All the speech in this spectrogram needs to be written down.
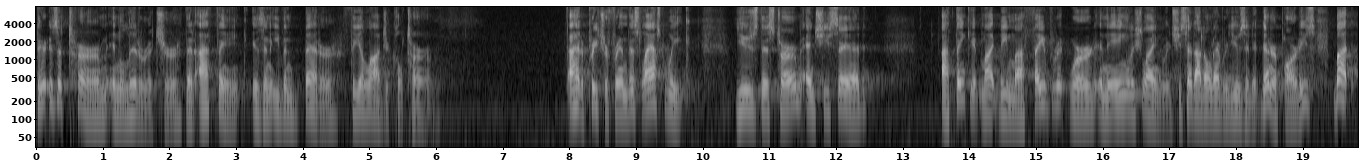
There is a term in literature that I think is an even better theological term. I had a preacher friend this last week use this term, and she said, I think it might be my favorite word in the English language. She said, I don't ever use it at dinner parties, but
